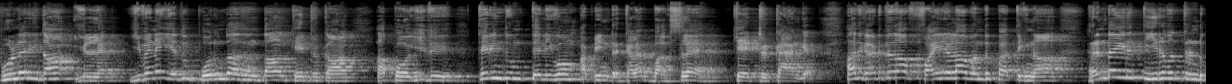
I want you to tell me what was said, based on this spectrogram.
புலரி தான் இல்லை. இவனே எது பொருந்தாதுன்னு தான் கேட்டிருக்கான். அப்போ இது தெரிந்தும் தெளிவோம் அப்படின்ற கலர் பாக்ஸில் கேட்டிருக்காங்க. அதுக்கு அடுத்ததாக ஃபைனலாக வந்து பார்த்தீங்கன்னா ரெண்டாயிரத்தி இருபத்தி ரெண்டு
